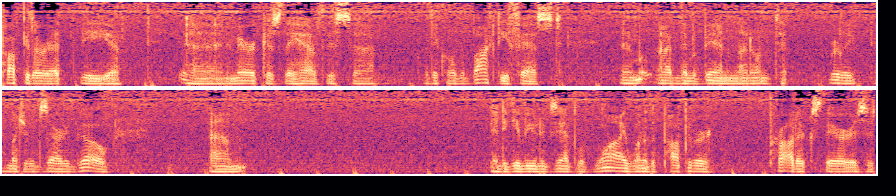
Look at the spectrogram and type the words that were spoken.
popular at the, uh, uh in Americas they have this, uh, what they call the Bhakti Fest. And I've never been, and I don't really have much of a desire to go. Um, and to give you an example of why, one of the popular products there is a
